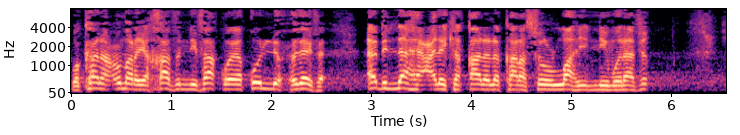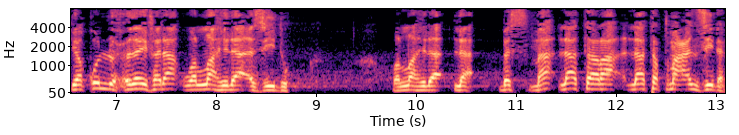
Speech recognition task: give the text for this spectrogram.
وكان عمر يخاف النفاق ويقول لحذيفة أب الله عليك قال لك رسول الله إني منافق؟ يقول له حذيفة لا والله لا أزيدك. والله لا لا بس ما لا ترى لا تطمع أنزدك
